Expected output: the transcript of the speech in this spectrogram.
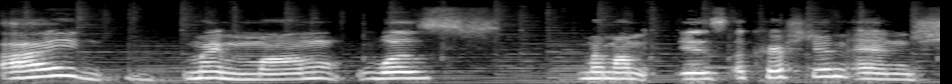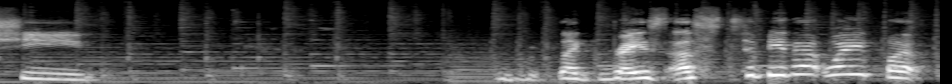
I my mom was my mom is a Christian and she like raised us to be that way but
